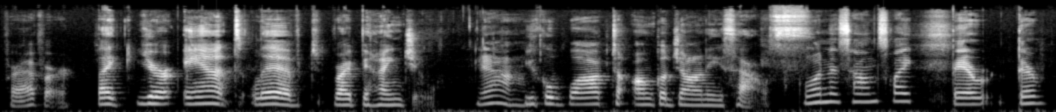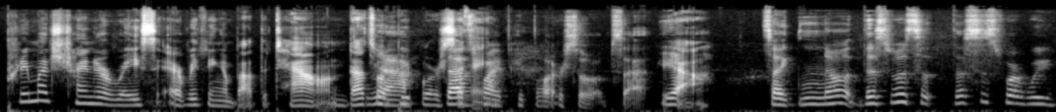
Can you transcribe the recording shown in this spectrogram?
forever. Like your aunt lived right behind you. Yeah. You could walk to Uncle Johnny's house. Well, and it sounds like they're they're pretty much trying to erase everything about the town. That's Yeah, what people are That's saying. That's why people are so upset. Yeah. It's like no, this was this is where we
